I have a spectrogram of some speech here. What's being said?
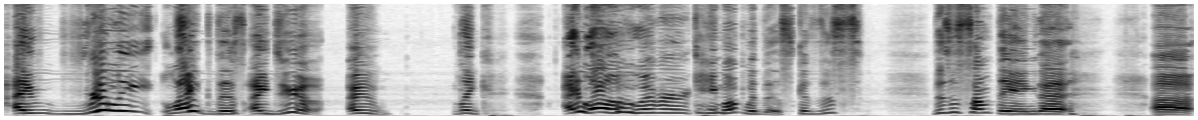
I really like this idea. I like I love whoever came up with this cuz this this is something that uh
